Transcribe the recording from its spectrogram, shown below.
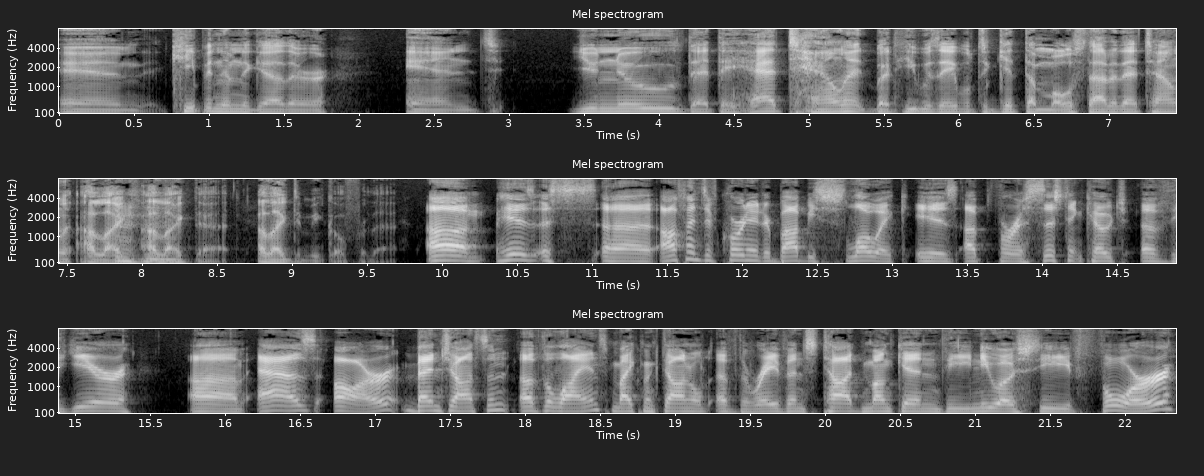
and keeping them together, and you knew that they had talent, but he was able to get the most out of that talent. I like Mm-hmm. I like that. I like DeMeco for that. Um, his uh, offensive coordinator Bobby Slowik is up for assistant coach of the year. um, as are Ben Johnson of the Lions, Mike Macdonald of the Ravens, Todd Monken, the new OC for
